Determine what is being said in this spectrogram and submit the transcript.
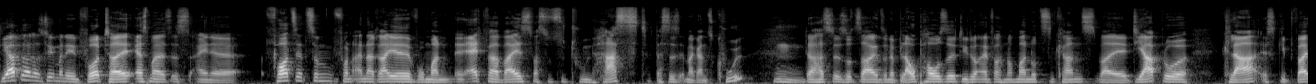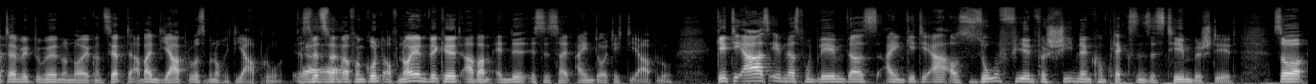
Diablo hat natürlich immer den Vorteil, erstmal, es ist eine Fortsetzung von einer Reihe, wo man in etwa weiß, was du zu tun hast. Das ist immer ganz cool. Mhm. Da hast du sozusagen so eine Blaupause, die du einfach nochmal nutzen kannst, weil Diablo, klar, es gibt Weiterentwicklungen und neue Konzepte, aber ein Diablo ist immer noch Diablo. Es ja, wird zwar ja. immer von Grund auf neu entwickelt, aber am Ende ist es halt eindeutig Diablo. GTA ist eben das Problem, dass ein GTA aus so vielen verschiedenen komplexen Systemen besteht. So,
